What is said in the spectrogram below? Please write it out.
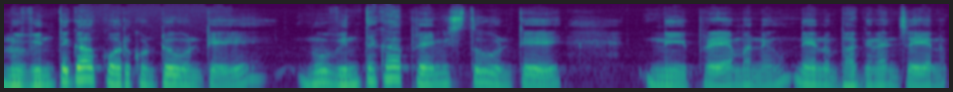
నువ్వింతగా కోరుకుంటూ ఉంటే నువ్వింతగా ప్రేమిస్తూ ఉంటే నీ ప్రేమను నేను భగ్నం చేయను.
